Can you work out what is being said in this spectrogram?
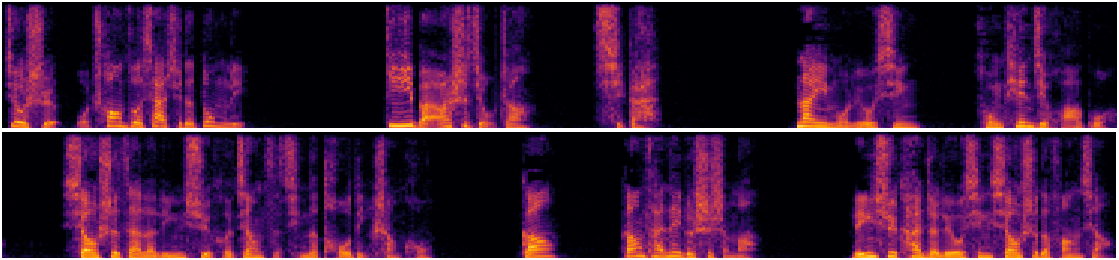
就是我创作下去的动力。第一百二十九章，乞丐。那一抹流星从天际划过，消失在了林旭和江子晴的头顶上空。刚刚才那个是什么？林旭看着流星消失的方向，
